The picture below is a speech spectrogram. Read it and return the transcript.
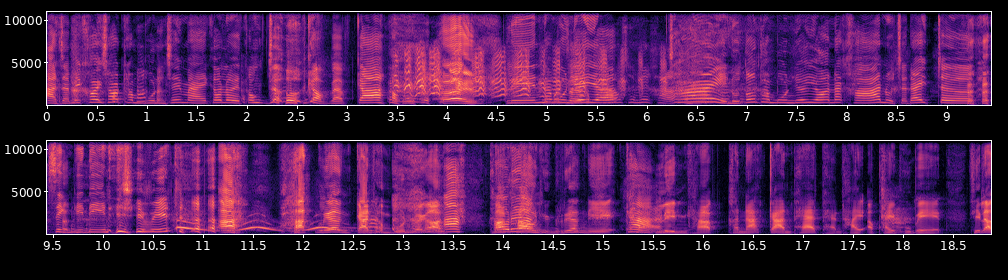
อาจจะไม่ค่อยชอบทำบุญใช่ไหมก็เลยต้องเจอกับแบบก้าวเอ้ยหลินทำบุญมาจเยอะกับขาใช่ไหมคะๆใช่หนูต้องทำบุญเยอะๆนะคะ หนูจะได้เจอสิ่งดีๆในชีวิตอะพักเรื่องการทำบุญไว้ก่อนอะ มาเข้าเรื่องเข้าถึงเรื่องนี้ค่ะหลินครับคณะการแพทย์แผนไทยอภัยภูเบศรที่เรา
